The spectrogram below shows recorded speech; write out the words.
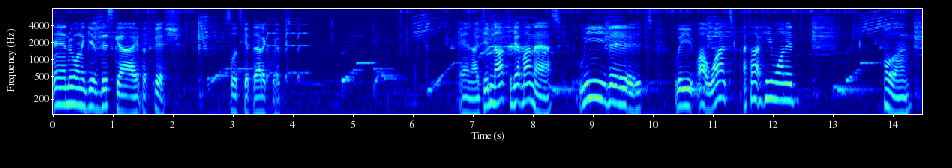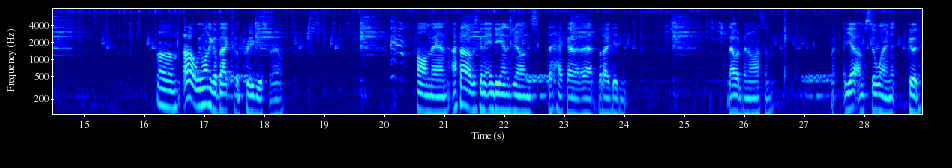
and we want to give this guy the fish. So let's get that equipped. And I did not forget my mask. Leave it. Leave. Oh, what? I thought he wanted. Hold on. Um. Oh, we want to go back to the previous room. Oh man, I thought I was gonna Indiana Jones the heck out of that, but I didn't. That would have been awesome. Yeah, I'm still wearing it. Good.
